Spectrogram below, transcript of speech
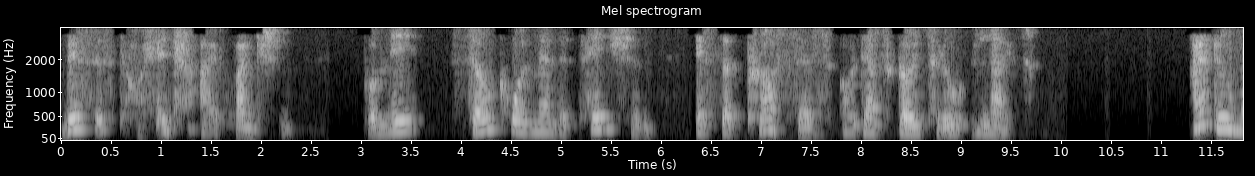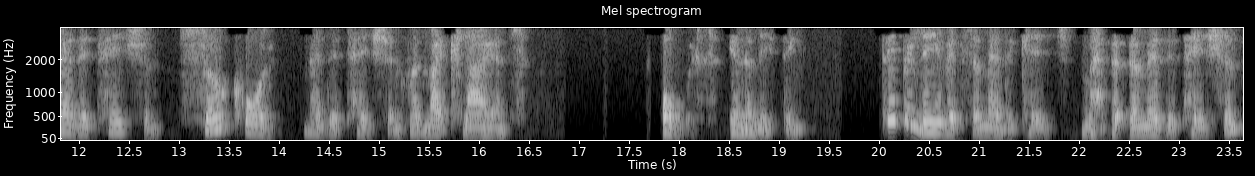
this is the way I function. For me, so-called meditation is the process of just going through life. I do meditation, so-called meditation with my clients always in a meeting. They believe it's a, a meditation,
